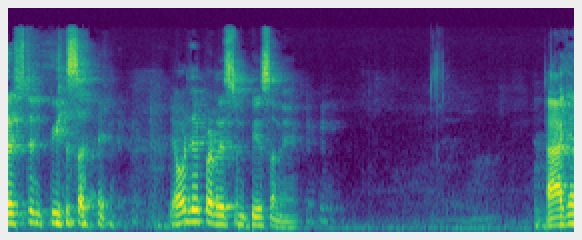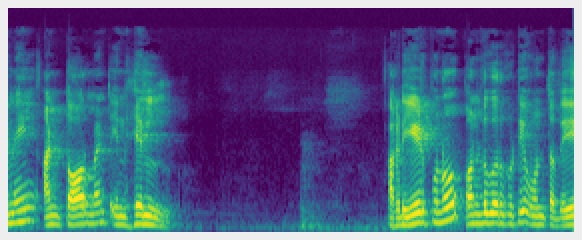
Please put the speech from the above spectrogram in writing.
రెస్ట్ ఇన్ పీస్ అని. ఎవడు చెప్పాడు రెస్ట్ ఇన్ పీస్ అని? Agony and torment in hell అక్కడ ఏడుపును పండ్లు కొరుకుటి ఉంటుంది.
